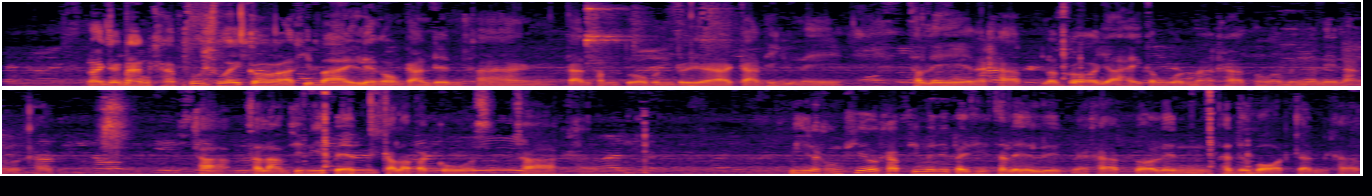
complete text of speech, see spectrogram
very nice. หลังจากนั้นครับผู้ช่วยก็อธิบายเรื่องของการเดินทาง การทำตัวบนเรือการที่อยู่ในทะเลนะครับ แล้วก็อย่าให้กังวลมากครับ เพราะว่าไม่เหมือนในหนังหรอกครับฉาฉลามที่นี่เป็นกาลาปาโกสชาร์กครับ มีนักท่องเที่ยวครับที่ไม่ได้ไปที่ทะเลลึกนะครับ ก็เล่นแพดเดิลบอร์ดกันครับ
